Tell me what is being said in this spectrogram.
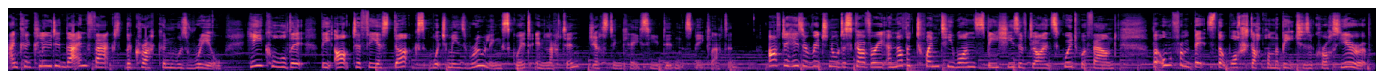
and concluded that in fact the Kraken was real. He called it the Architeuthis dux, which means ruling squid in Latin, just in case you didn't speak Latin. After his original discovery, another 21 species of giant squid were found, but all from bits that washed up on the beaches across Europe.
